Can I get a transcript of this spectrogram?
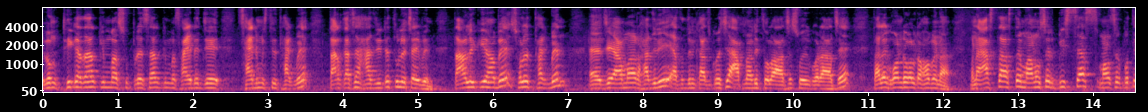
এবং ঠিকাদার কিংবা সুপ্রেসার কিংবা সাইডের যে সাইড মিস্ত্রি থাকবে, তার কাছে হাজিরিটা তুলে চাইবেন। তাহলে কি হবে? সলেদ থাকবেন যে আমার হাজিরি এতদিন কাজ করেছে, আপনারই তোলা আছে, সই করা আছে। তাহলে গন্ডগোলটা হবে না। মানে আস্তে আস্তে মানুষের বিশ্বাস মানুষের প্রতি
